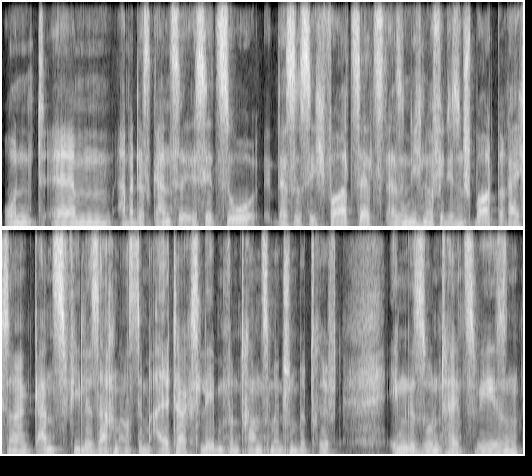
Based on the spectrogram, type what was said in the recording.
Und ähm, aber das Ganze ist jetzt so, dass es sich fortsetzt, also nicht nur für diesen Sportbereich, sondern ganz viele Sachen aus dem Alltagsleben von Transmenschen betrifft, im Gesundheitswesen,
